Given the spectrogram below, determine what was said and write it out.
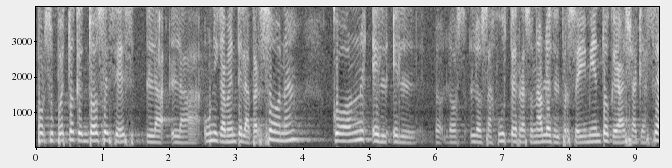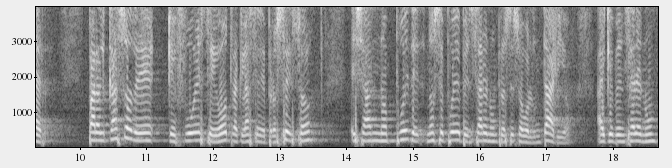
por supuesto que entonces es únicamente la persona con los, ajustes razonables del procedimiento que haya que hacer. Para el caso de que fuese otra clase de proceso, ella no, puede, no se puede pensar en un proceso voluntario, hay que pensar en un,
